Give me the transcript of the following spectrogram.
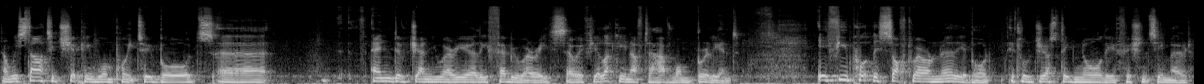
Now we started shipping 1.2 boards uh, end of January, early February, so if you're lucky enough to have one, brilliant. If you put this software on an earlier board, it'll just ignore the efficiency mode.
